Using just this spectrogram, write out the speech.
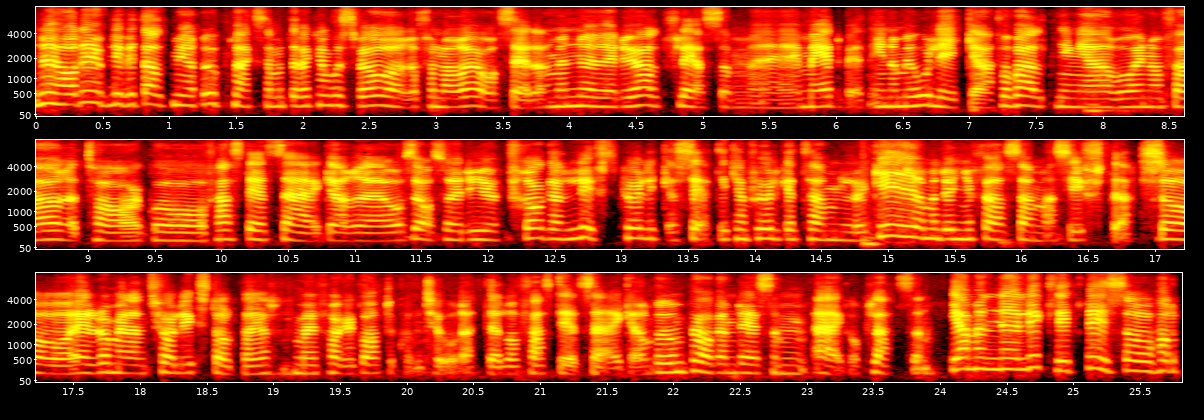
Nu har det ju blivit allt mer uppmärksammat, det var kanske svårare för några år sedan, men nu är det ju allt fler som är medvetna inom olika förvaltningar och inom företag och fastighetsägare och så, så är det ju frågan lyfts på olika sätt. Det kanske är olika terminologier men det är ungefär samma syfte. Så är det då mellan två lyktstolpar, får man ju fråga gatukontoret eller fastighetsägaren beroende på vem det är som äger platsen. Ja men eh, lyckligtvis så har det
